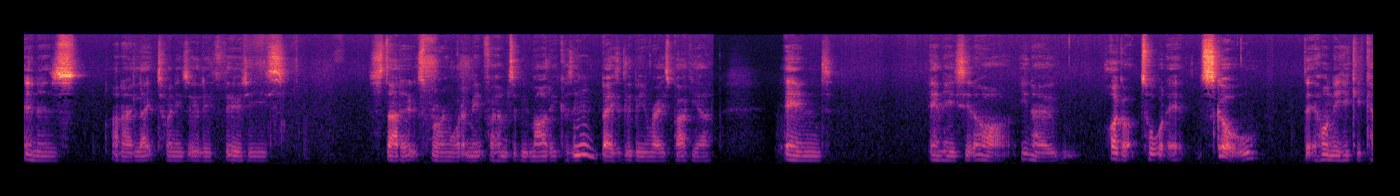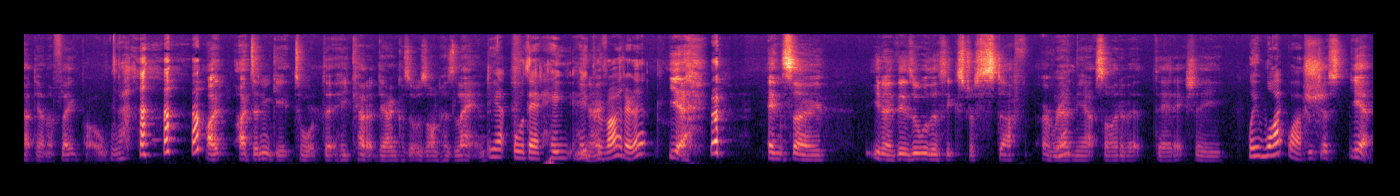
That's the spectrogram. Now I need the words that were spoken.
in his I don't know late twenties, early thirties, started exploring what it meant for him to be Māori because Mm. he'd basically been raised Pākehā, and and he said, oh, you know, I got taught at school that Hone Heke cut down the flagpole. I, I didn't get taught that he cut it down because it was on his land. Yeah, or that he, he You know. provided it. Yeah. and so, you know, there's all this extra stuff around Yeah. the outside of it that actually We whitewash. we just yeah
